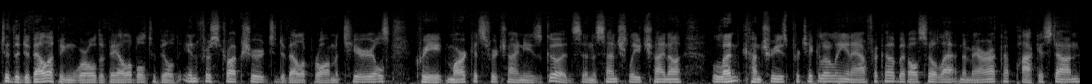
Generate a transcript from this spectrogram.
to the developing world available to build infrastructure, to develop raw materials, create markets for Chinese goods. And essentially, China lent countries, particularly in Africa, but also Latin America, Pakistan,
